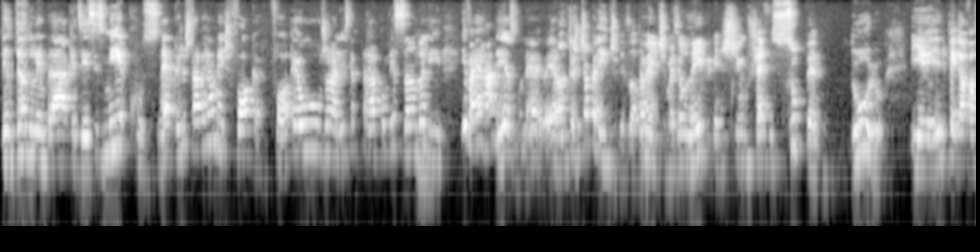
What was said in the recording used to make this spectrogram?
tentando lembrar, quer dizer, esses micos, né? Porque a gente estava realmente, foca. Foca é o jornalista que está começando Hum. ali. E vai errar mesmo, né? É errando que a gente aprende. Exatamente, mas eu lembro que a gente tinha um chefe super duro e ele pegava a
